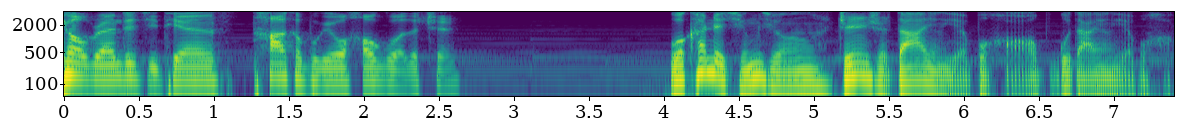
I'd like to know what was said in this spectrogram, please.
要不然这几天他可不给我好果子吃。我看这情形，真是答应也不好，不答应也不好，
